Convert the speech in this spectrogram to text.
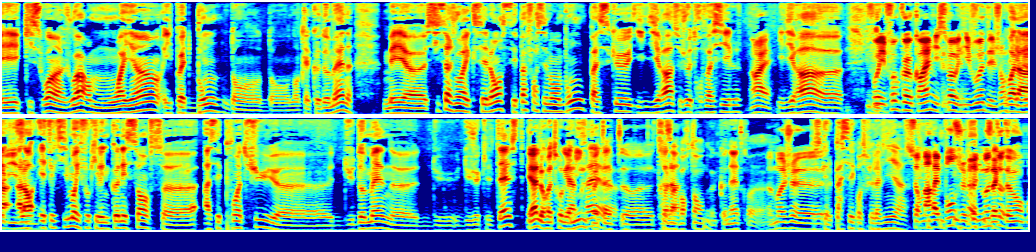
Et qu'il soit un joueur moyen, il peut être bon dans, dans, dans quelques domaines, mais euh, si c'est un joueur excellent, c'est pas forcément bon parce que il dira ce jeu est trop facile. Ouais. Il dira euh, Il faut, il faut que quand même il soit au niveau des gens voilà. qui le lisent. Alors effectivement, il faut qu'il ait une connaissance euh, assez pointue euh, du domaine euh, du, du jeu qu'il teste, Et là, le rétro gaming après, peut être euh, très voilà. important de connaître. moi, je parce que le passé construit l'avenir. sur ma réponse, je vais moto Exactement.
